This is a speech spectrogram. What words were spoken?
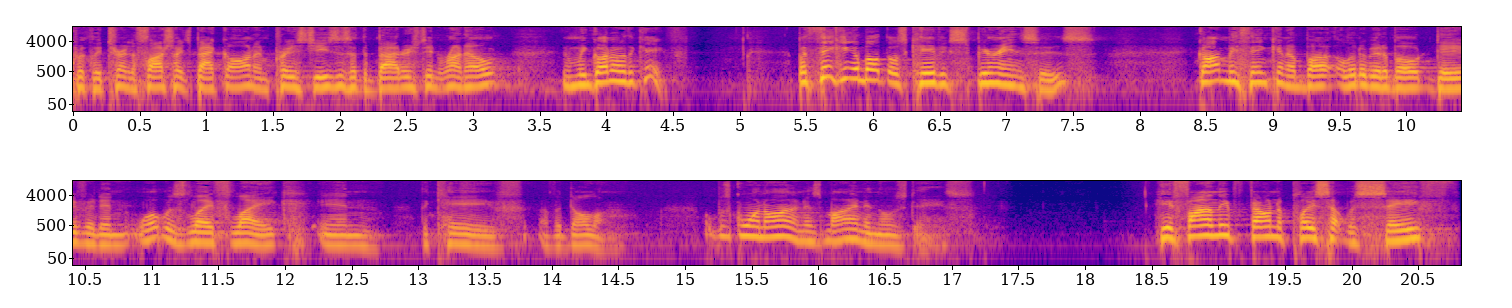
quickly turned the flashlights back on and praised Jesus that the batteries didn't run out, and we got out of the cave. But thinking about those cave experiences, got me thinking about a little bit about David and what was life like in the cave of Adullam. What was going on in his mind in those days? He had finally found a place that was safe,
